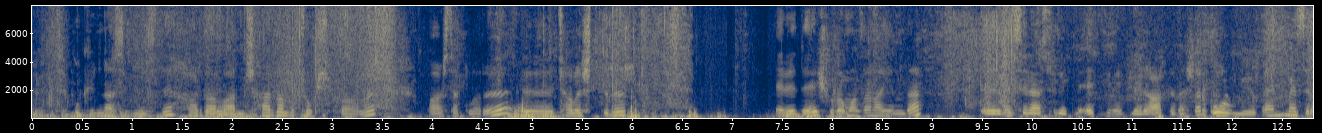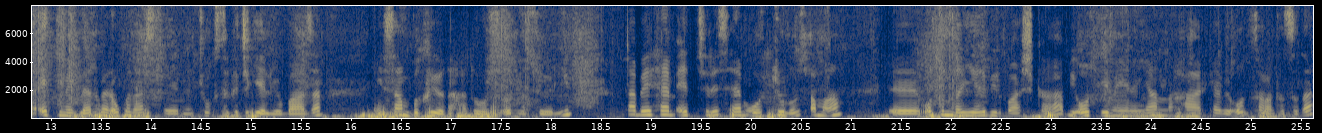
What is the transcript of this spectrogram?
Evet, bugün nasibimizde hardal varmış. Hardal da çok şifalı. Bağırsakları e, çalıştırır. Nerede? Şu Ramazan ayında e, mesela sürekli et yemekleri arkadaşlar olmuyor. Ben mesela et yemeklerini ben o kadar sevmiyorum. Çok sıkıcı geliyor bazen. İnsan bıkıyor daha doğrusu onu da söyleyeyim. Tabii hem etçiliz hem otçuluz ama e, otun da yeri bir başka. Bir ot yemeğinin yanına harika bir ot salatası da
